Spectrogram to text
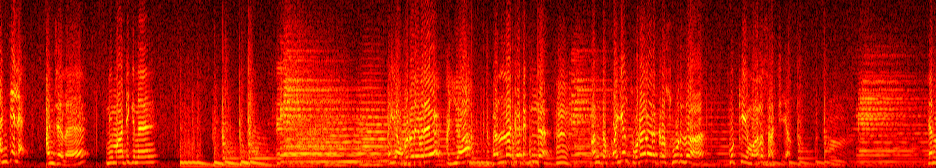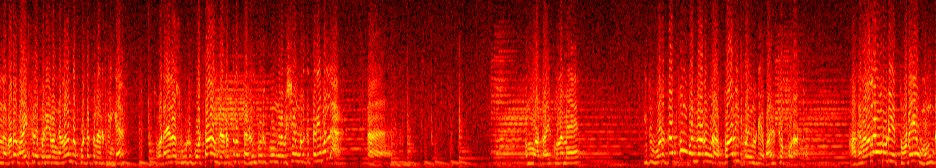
அஞ்சல. அஞ்சல நீ மாட்டிக்கின? ஐயா நல்லா கேட்டுக்குங்க. அந்த பையன் தொடர இருக்கிற சூடுதான் முக்கியமான சாட்சியா. என்னை விட வயசுல பெரியவங்க எல்லாம் அந்த கூட்டத்துல இருப்பீங்க. தொடையில சூடு போட்டா அந்த இடத்துல தழும்பு இருக்குங்கிற விஷயம் உங்களுக்கு தெரியுமல்ல? தாய் குலமே இது ஒரு தப்பும் பண்ணாத ஒரு அப்பாவி பையனுடைய வாழ்க்கை போராட்டம். அதனால அவருடைய தொடைய உங்க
